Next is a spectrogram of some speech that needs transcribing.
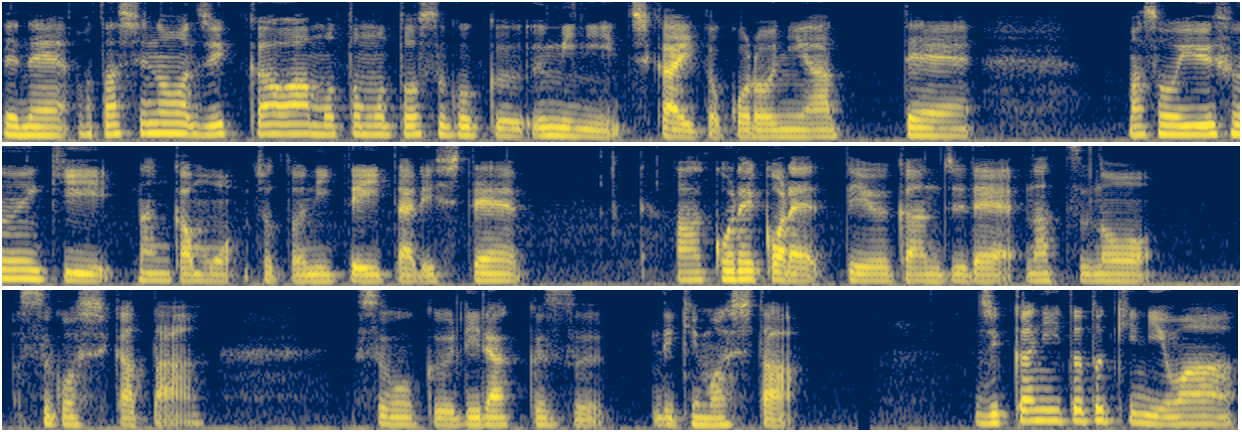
でね私の実家はもともとすごく海に近いところにあって、まあ、そういう雰囲気なんかもちょっと似ていたりしてあこれこれっていう感じで夏の過ごし方すごくリラックスできました。実家にいた時には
